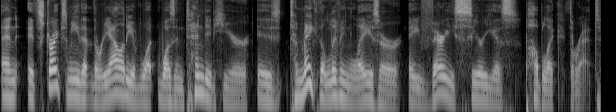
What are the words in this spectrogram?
And it strikes me that the reality of what was intended here is to make the living laser a very serious public threat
